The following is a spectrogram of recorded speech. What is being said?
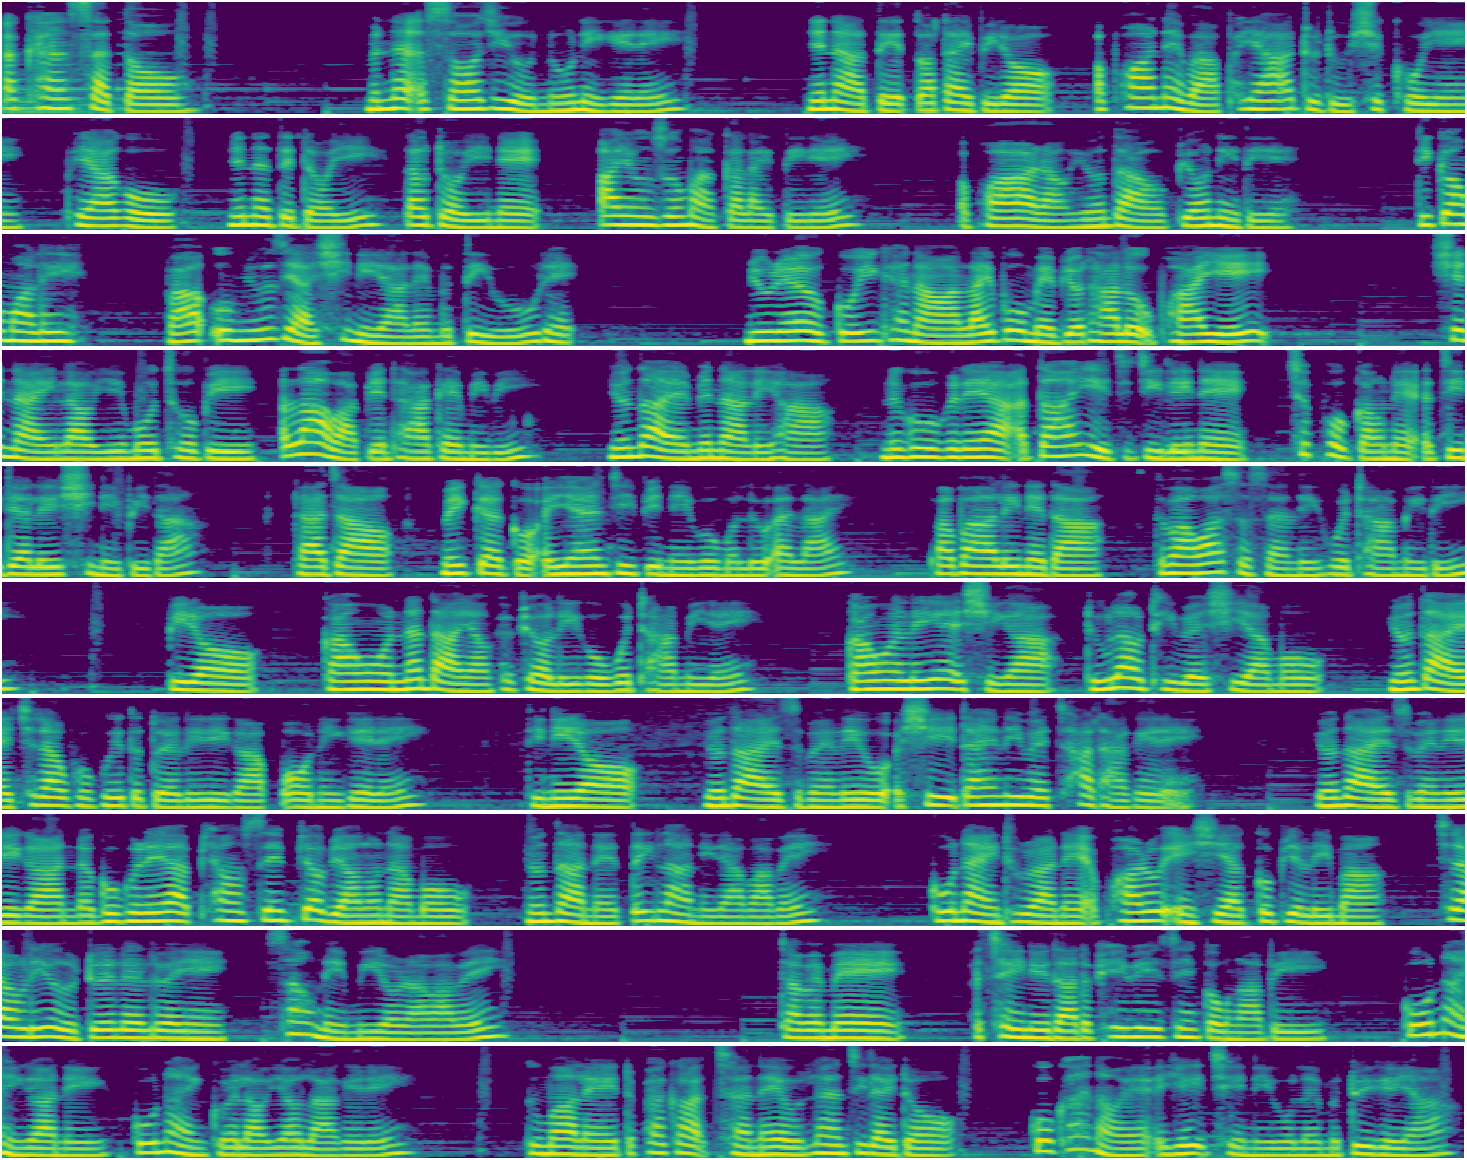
အခန်း73မနက်အစောကြီးကိုနိုးနေခဲ့တယ်။မျက်နှာအသေးသွားတိုက်ပြီးတော့အဖွားနဲ့ပါဖះအတူတူရှ िख ိုးရင်ဖះကိုမျက်နှာတစ်တော်ရီတောက်တော်ရီနဲ့အာယုံစိုးမှာကတ်လိုက်သေးတယ်။အဖွားကတော့ယွန်းတာကိုပြောနေသေးတယ်။ဒီကောင်မလေး ဘာအူမျိုးစရာရှိနေရလဲမသိဘူးတဲ့။မြို့ထဲကိုကိုကြီးခန့်တာကလိုက်ဖို့မယ်ပြောထားလို့အဖွားရိရှစ်နိုင်လောက်ရေမိုးချိုးပြီးအလှပါပြင်ထားခဲ့မိပြီ။ယွန်းတာရဲ့မျက်နှာလေးဟာငကိုကလေးကအသားရည်ကြီးကြီးလေးနဲ့ချစ်ဖို့ကောင်းတဲ့အကြည့်တက်လေးရှိနေပြီသား။ဒါကြောင့်မိတ်ကပ်ကိုအရန်ကြီးပြင်နေဖို့မလိုအပ်လိုက်။ဘာဘာလေးနဲ့သာတဘာဝဆဆန်လေးဝတ်ထားမိသည်။ပြီးတော့ကောင်းဝန်နဲ့တာရောင်ဖျော်ဖျော်လေးကိုဝတ်ထားမိတယ်။ကောင်းဝန်လေးရဲ့အရှိကဒူးလောက်ထိပဲရှိရမို့ ယွန်းတာရဲ့ခြေထောက်ဖွေးဖွေးတွယ်လေးတွေကပေါ်နေခဲ့တယ်။ဒီနေ့တော့ယွန်းတာရဲ့သပင်လေးကိုအရှိအတိုင်းလေးပဲချထားခဲ့တယ်။ယွန်းတာရဲ့သပင်လေးတွေကငကိုကလေးကဖြောင်ဆင်းပြော့ပြောင်းလွန်းတာမို့ယွန်းတာနဲ့တိတ်လာနေတာပါပဲ။ကိုနိုင်ထူရာနဲ့အဖွားတို့အိမ်ရှိကကုတ်ပစ်လေးမှာခြေထောက်လေးကိုတွဲလဲလွှဲရင်းစောင့်နေမိတော့တာပါပဲ။ဒါပေမဲ့အချိန်တွေသာတဖြည်းဖြည်းချင်းကုန်လာပြီး9နိုင်ကနေ9နိုင်ခွဲလောက်ရောက်လာခဲ့တယ်။သူမလည်းတစ်ဖက်ကခြံထဲကိုလှမ်းကြည့်လိုက်တော့ကိုခန့်တော်ရဲ့အရေးအခြေအနေကိုလည်းမတွေ့ခဲ့ရ။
